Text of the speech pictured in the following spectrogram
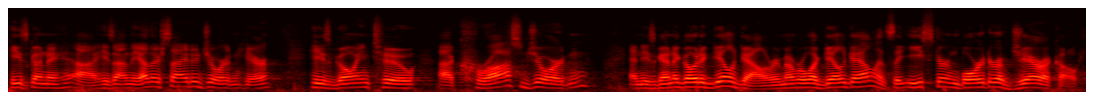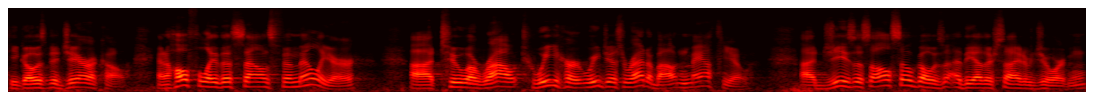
He's, going to, uh, he's on the other side of Jordan here. He's going to uh, cross Jordan and he's going to go to Gilgal. Remember what Gilgal? It's the eastern border of Jericho. He goes to Jericho. And hopefully this sounds familiar uh, to a route we heard we just read about in Matthew. Uh, Jesus also goes the other side of Jordan,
